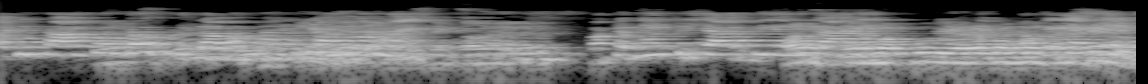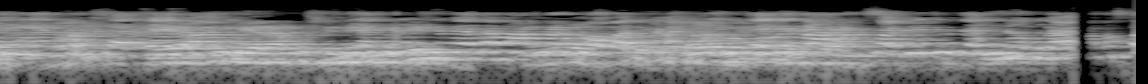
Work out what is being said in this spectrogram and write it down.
అవి కాకుండా ఇప్పుడు గవర్నమెంట్ ఉన్నాయి ఒక ఏదో సర్వే కానీ. సంస్థ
